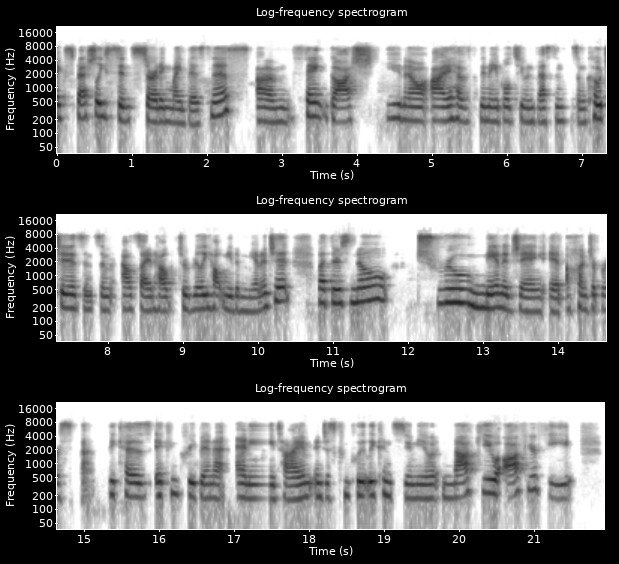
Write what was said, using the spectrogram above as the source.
especially since starting my business. Um, thank gosh, you know, I have been able to invest in some coaches and some outside help to really help me to manage it, but there's no true managing it 100% because it can creep in at any time and just completely consume you, knock you off your feet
